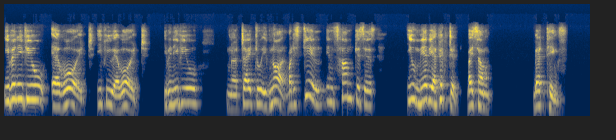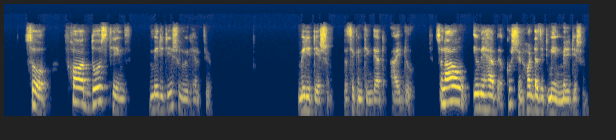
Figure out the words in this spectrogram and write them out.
even if you avoid if you avoid even if you uh, try to ignore but still in some cases you may be affected by some bad things. So for those things meditation will help you. Meditation the second thing that i do. So now you may have a question what does it mean meditation?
